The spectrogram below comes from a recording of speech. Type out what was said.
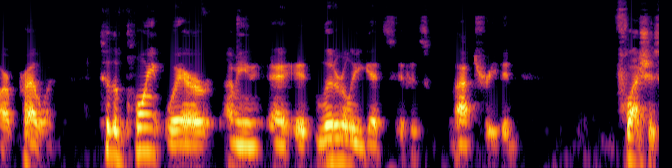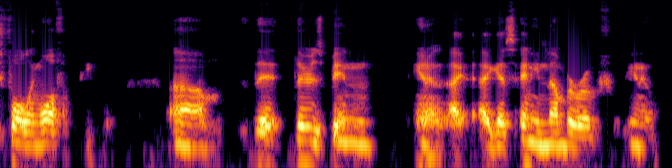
are prevalent to the point where, I mean, it literally gets, if it's not treated, flesh is falling off of people. Um, that there's been, you know, I, I, guess any number of, you know,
